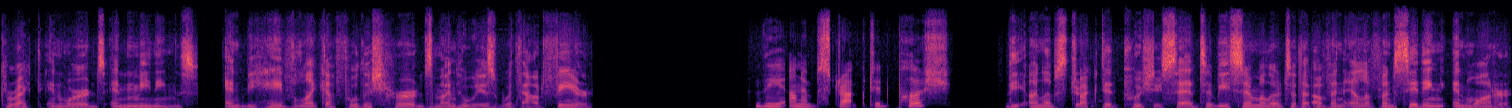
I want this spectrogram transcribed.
correct in words and meanings, and behave like a foolish herdsman who is without fear. The unobstructed push. The unobstructed push is said to be similar to that of an elephant sitting in water.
